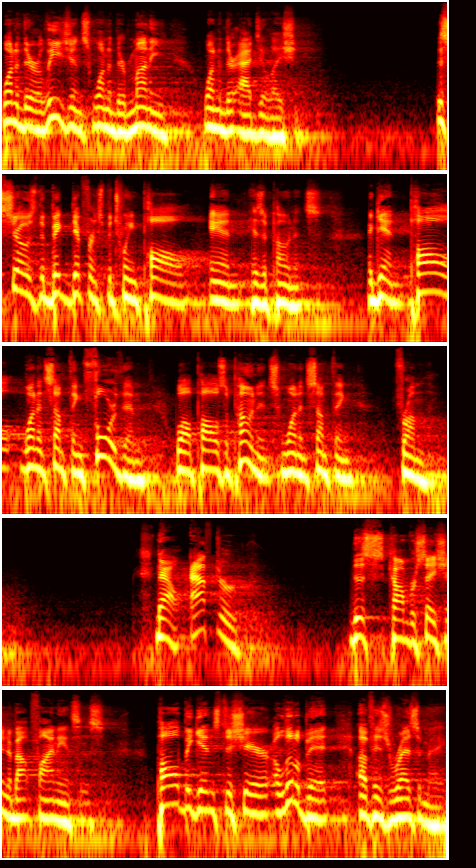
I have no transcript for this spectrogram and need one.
wanted their allegiance, wanted their money, wanted their adulation. This shows the big difference between Paul and his opponents. Again, Paul wanted something for them, while Paul's opponents wanted something from them. Now, after this conversation about finances, Paul begins to share a little bit of his resume.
